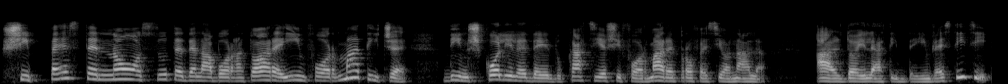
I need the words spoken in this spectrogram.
și peste 900 de laboratoare informatice din școlile de educație și formare profesională. Al doilea tip de investiții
